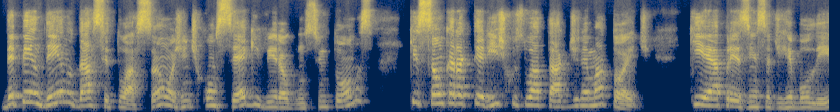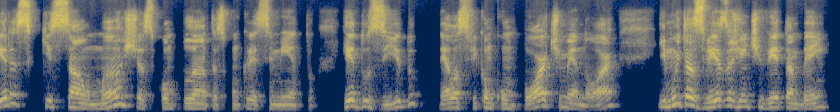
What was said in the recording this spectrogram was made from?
Dependendo da situação, a gente consegue ver alguns sintomas que são característicos do ataque de nematóide, que é a presença de reboleiras, que são manchas com plantas com crescimento reduzido, elas ficam com porte menor, e muitas vezes a gente vê também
